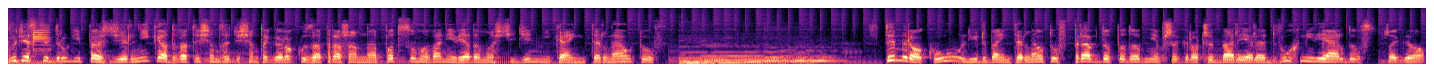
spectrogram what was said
22 października 2010 roku zapraszam na podsumowanie wiadomości dziennika internautów. Tym roku liczba internautów prawdopodobnie przekroczy barierę 2 miliardów, z czego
